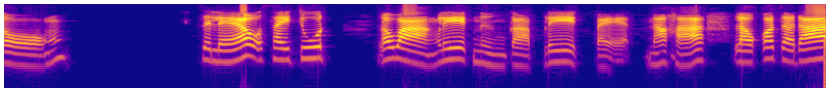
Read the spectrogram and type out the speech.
2 ร็จแล้วใส่จุดระหว่างเลข 1 กับเลข 8 นะคะ เราก็จะได้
